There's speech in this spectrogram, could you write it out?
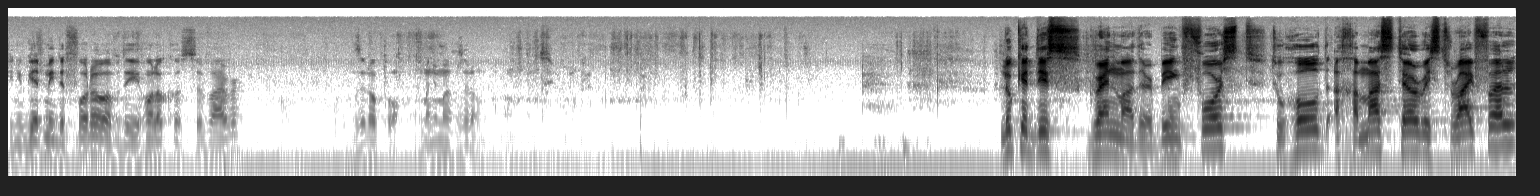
Can you get me the photo of the Holocaust survivor? Look at this grandmother being forced to hold a Hamas terrorist rifle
